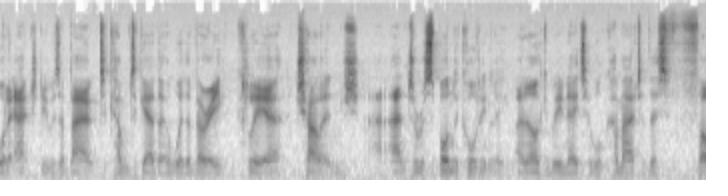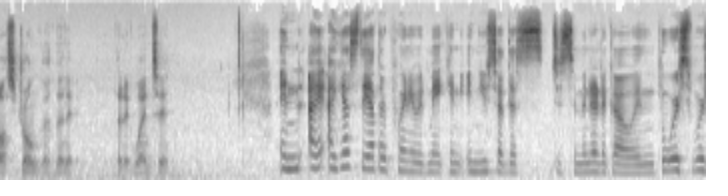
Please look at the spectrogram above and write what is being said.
what it actually was about to come together with a very clear challenge and to respond accordingly. And arguably, NATO will come out of this far stronger than it than it went in. And I, I, guess the other point I would make, and, and, you said this just a minute ago, and we're, we're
